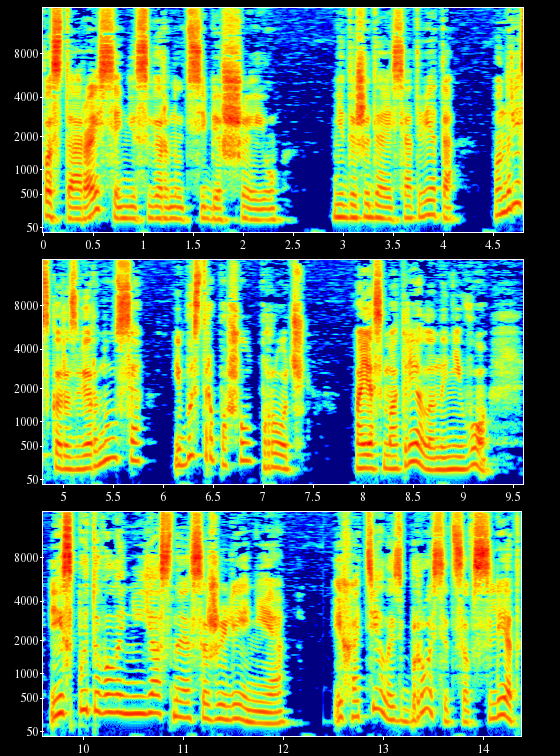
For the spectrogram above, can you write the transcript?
«Постарайся не свернуть себе шею». Не дожидаясь ответа, он резко развернулся и быстро пошел прочь, а я смотрела на него и испытывала неясное сожаление и хотелось броситься вслед,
